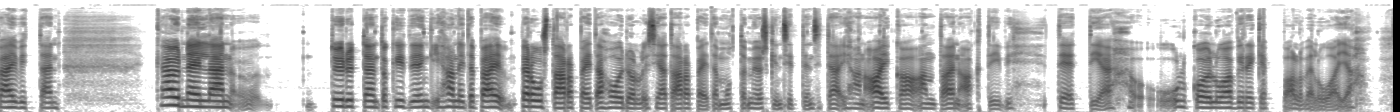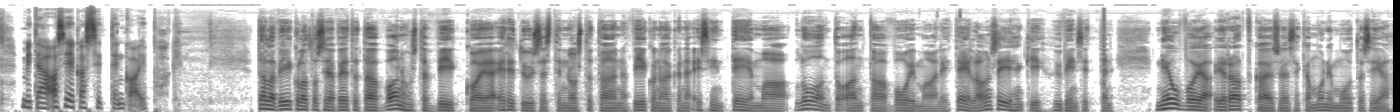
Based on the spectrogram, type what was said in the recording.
päivittäin käynneillään tyydyttäen toki tietenkin ihan niitä perustarpeita, hoidollisia tarpeita, mutta myöskin sitten sitä ihan aikaa antaen aktiviteettia, ulkoilua, virikepalvelua ja mitä asiakas sitten kaipaakin. Tällä viikolla tosiaan vietetään vanhusten viikkoa ja erityisesti nostetaan viikon aikana esiin teemaa Luonto antaa voimaa. Eli teillä on siihenkin hyvin sitten neuvoja ja ratkaisuja sekä monimuotoisia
